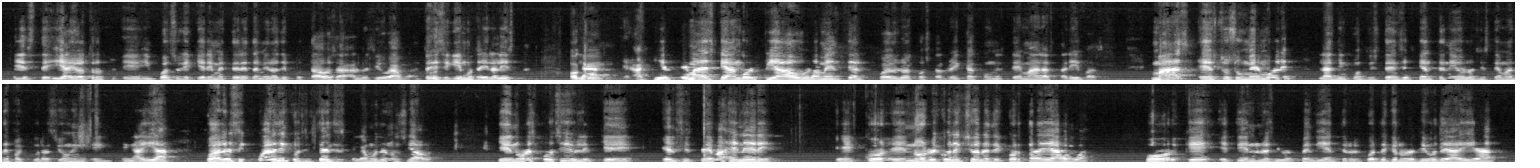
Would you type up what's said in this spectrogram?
este, y hay otros eh, impuestos que quieren meterle también los diputados al recibo de agua. Entonces, seguimos ahí la lista. Okay. aquí el tema es que han golpeado duramente al pueblo de Costa Rica con el tema de las tarifas. Más esto sumémosle las inconsistencias que han tenido los sistemas de facturación en, en, AIA. ¿Cuáles, ¿Cuáles inconsistencias que le hemos denunciado? Que no es posible que el sistema genere eh, eh, no reconexiones de corta de agua porque eh, tienen recibos pendientes. Recuerde que los recibos de AIA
